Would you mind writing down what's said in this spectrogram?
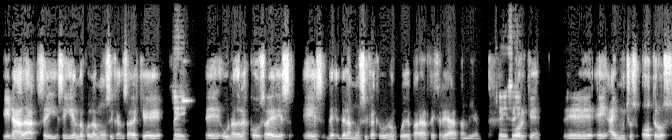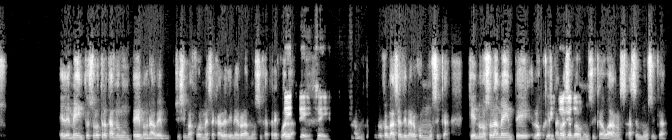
Y, nada, siguiendo con la música, tú sabes que eh, una de las cosas es, es de, la música que uno puede parar de crear también. Porque hay muchos otros elementos. Solo tratamos en un tema una vez, muchísimas formas de sacarle dinero a la música, ¿te recuerdas? Sí, sí la de hacer dinero con música, que no solamente los que están haciendo música o hacen música,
